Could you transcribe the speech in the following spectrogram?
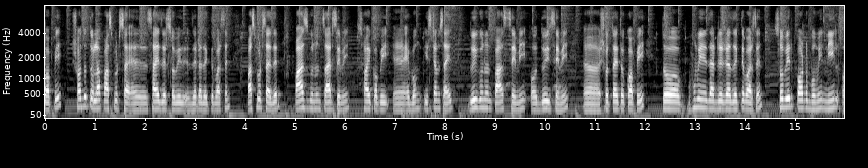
কপি সদ্য তোলা পাসপোর্ট সাইজের ছবি যেটা দেখতে পাচ্ছেন পাসপোর্ট সাইজের পাঁচ গুণন চার সেমি ছয় কপি এবং স্ট্যাম্প সাইজ দুই গুণন পাঁচ সেমি ও দুই সেমি সত্যায়িত কপি তো ভূমি যেটা দেখতে পাচ্ছেন ছবির পটভূমি নীল ও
